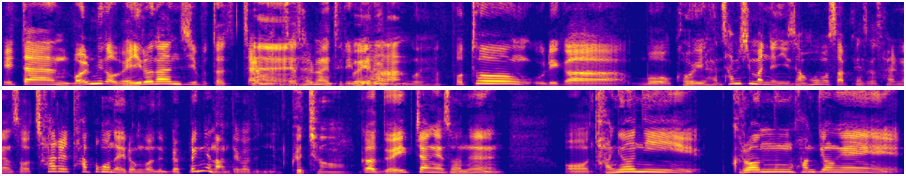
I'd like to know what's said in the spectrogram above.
일단 멀미가 왜 일어나는지부터 짧게 네. 설명을 드리면 왜 일어나는 거예요? 보통 우리가 뭐 거의 한 30만 년 이상 호모사피엔스가 살면서 차를 타보거나 이런 거는 몇백 년 안 되거든요. 그쵸. 그러니까 뇌 입장에서는 어 당연히 그런 환경에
